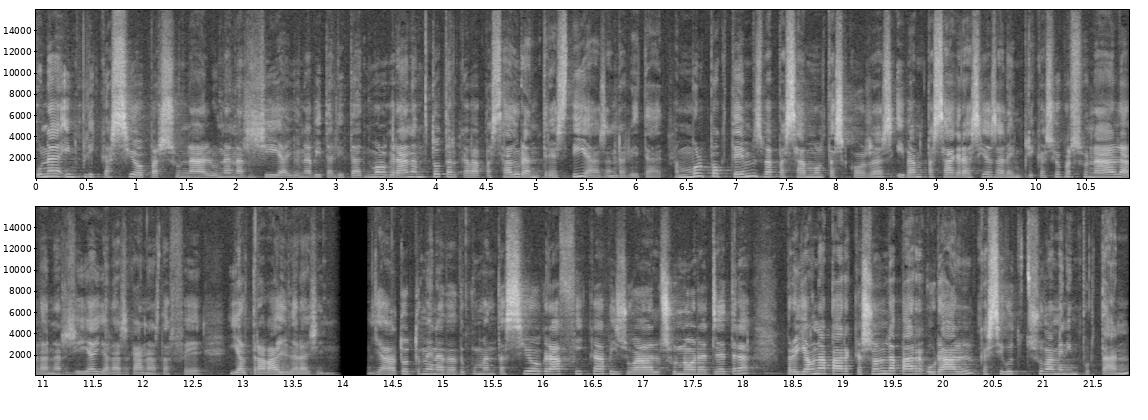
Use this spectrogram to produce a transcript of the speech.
una implicació personal, una energia i una vitalitat molt gran amb tot el que va passar durant tres dies, en realitat. En molt poc temps va passar moltes coses i van passar gràcies a la implicació personal, a l'energia i a les ganes de fer i al treball de la gent. Hi ha tota mena de documentació gràfica, visual, sonora, etc. però hi ha una part que són la part oral, que ha sigut sumament important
